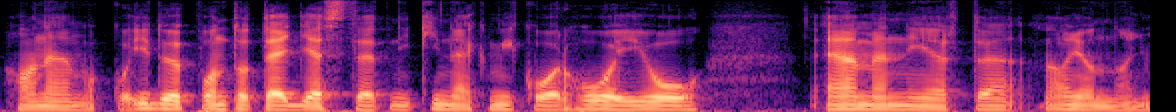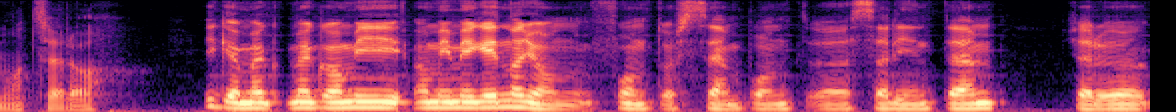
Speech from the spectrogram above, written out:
hanem akkor időpontot egyeztetni, kinek, mikor, hol jó, elmenni érte, nagyon nagy macera. Igen, meg, meg ami, ami még egy nagyon fontos szempont szerintem, és erről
